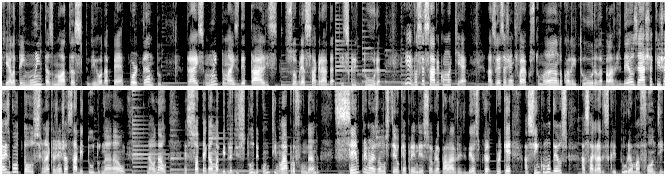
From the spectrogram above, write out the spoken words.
que ela tem muitas notas de rodapé, portanto, traz muito mais detalhes sobre a Sagrada Escritura. E aí você sabe como é que é. Às vezes a gente vai acostumando com a leitura da palavra de Deus e acha que já esgotou-se, né? Que a gente já sabe tudo. Não, não, não. É só pegar uma Bíblia de estudo e continuar aprofundando. Sempre nós vamos ter o que aprender sobre a palavra de Deus, porque assim como Deus, a Sagrada Escritura é uma fonte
